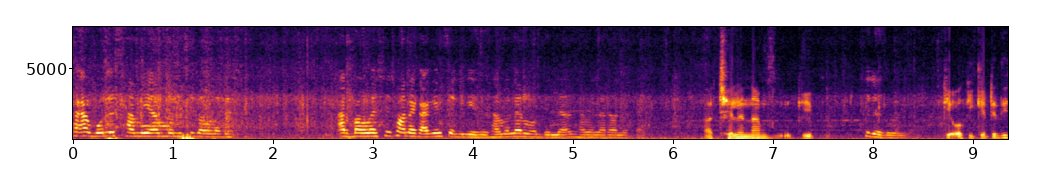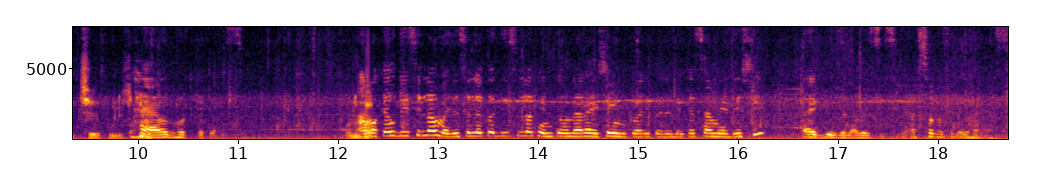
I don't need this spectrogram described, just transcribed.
হ্যাঁ বলে স্বামী আমি বলেছি বাংলাদেশ। আর বাংলাদেশে অনেক আগেই চলে গেছে ঝামেলার মধ্যে না ঝামেলার অনেক আগে। আর ছেলের নাম কি? ফিরোজ মন্ডল কি ও কি কেটে দিচ্ছে পুলিশ? হ্যাঁ ও ভোট কেটে দিচ্ছে। আমাকেও দিয়েছিল মেজে ছেলেকেও দিয়েছিল কিন্তু ওনারা এসে ইনকোয়ারি করে দেখেছে আমি এদেশি তাই দুজনা বেঁচেছি আর ছোট ছেলে ঘরে আছে।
